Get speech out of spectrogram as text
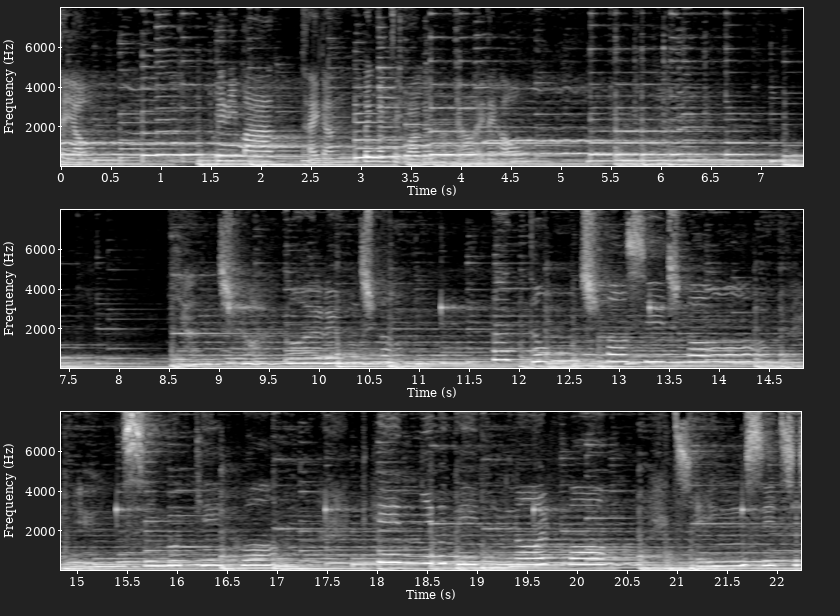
謝有 Billy Mark 睇紧冰冰直播嘅朋友，你哋好。人在爱恋中，不懂错是错，原是没结果，偏要跌愛火，情是似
